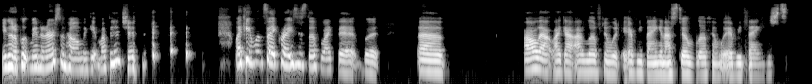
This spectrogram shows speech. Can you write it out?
you're going to put me in a nursing home and get my pension. like he would say crazy stuff like that. But uh, all out, like I, I loved him with everything. And I still love him with everything. Just,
